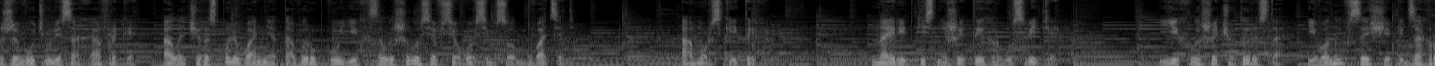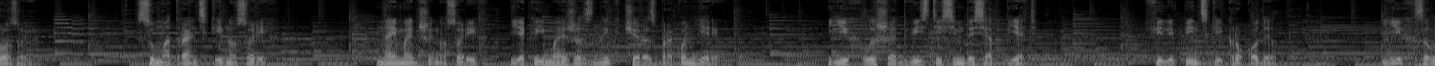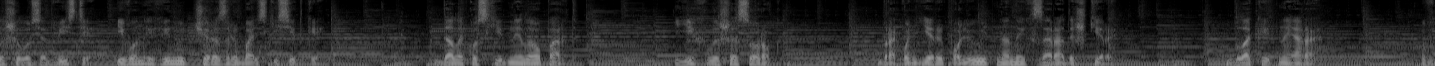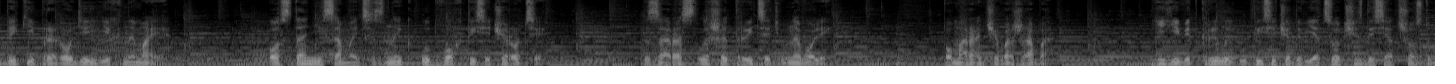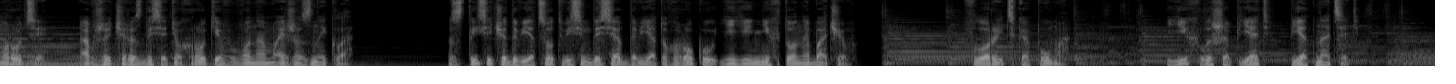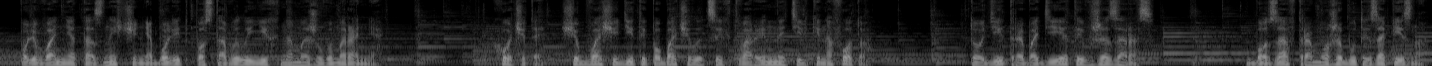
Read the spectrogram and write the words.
Живуть у лісах Африки, але через полювання та вирубку їх залишилося всього 720. Амурський тигр. Найрідкісніший тигр у світі. Їх лише 400, і вони все ще під загрозою. Суматранський носоріг. Найменший носоріг, який майже зник через браконьєрів. Їх лише 275. Філіппінський крокодил. Їх залишилося 200, і вони гинуть через рибальські сітки. Далекосхідний леопард. Їх лише 40. Браконьєри полюють на них заради шкіри. Блакитний ара. В дикій природі їх немає. Останній самець зник у 2000 році. Зараз лише 30 у неволі. Помаранчева жаба. Її відкрили у 1966 році, а вже через 10 років вона майже зникла. З 1989 року її ніхто не бачив. Флоридська пума. Їх лише 5-15. Полювання та знищення боліт поставили їх на межу вимирання. Хочете, щоб ваші діти побачили цих тварин не тільки на фото? Тоді треба діяти вже зараз. Бо завтра може бути запізно.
